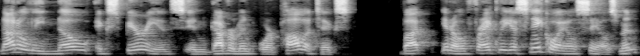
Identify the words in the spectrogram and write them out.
not only no experience in government or politics, but, you know, frankly, a snake oil salesman.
